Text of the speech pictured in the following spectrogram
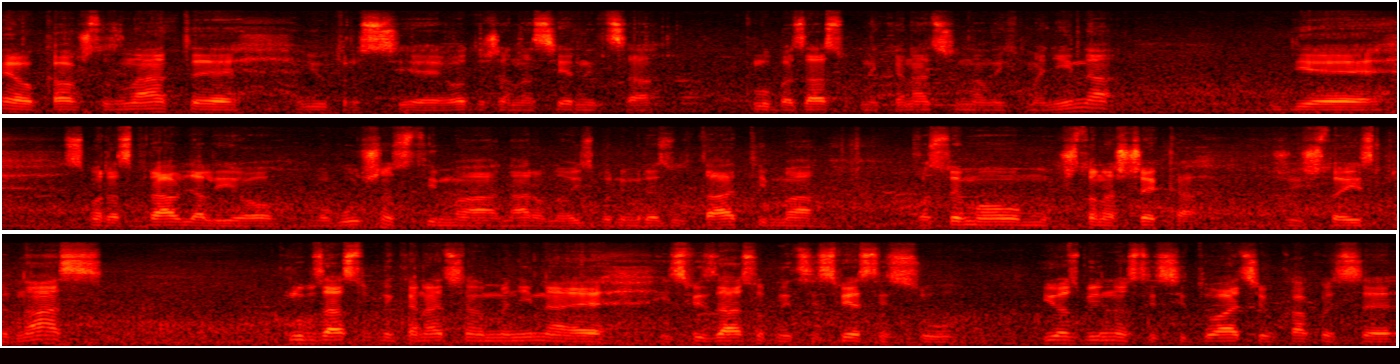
Evo, kao što znate, jutros je održana sjednica Kluba zastupnika nacionalnih manjina gdje smo raspravljali o mogućnostima, naravno o izbornim rezultatima, o svemu ovom što nas čeka i što je ispred nas. Klub zastupnika nacionalnih manjina je i svi zastupnici svjesni su i ozbiljnosti situacije u kakvoj se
